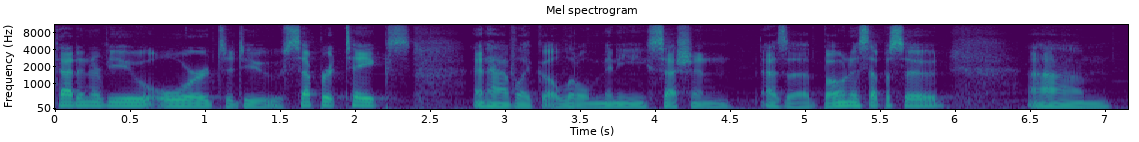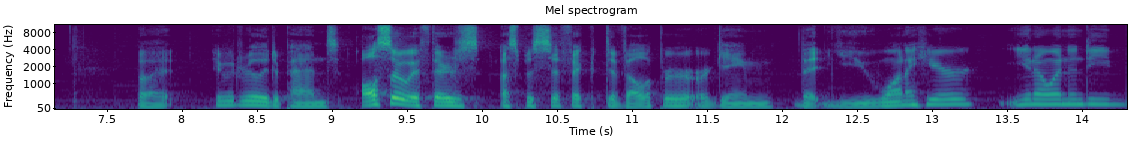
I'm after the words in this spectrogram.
that interview or to do separate takes and have like a little mini session as a bonus episode. Um, but it would really depend. Also, if there's a specific developer or game that you want to hear, you know, an indie,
